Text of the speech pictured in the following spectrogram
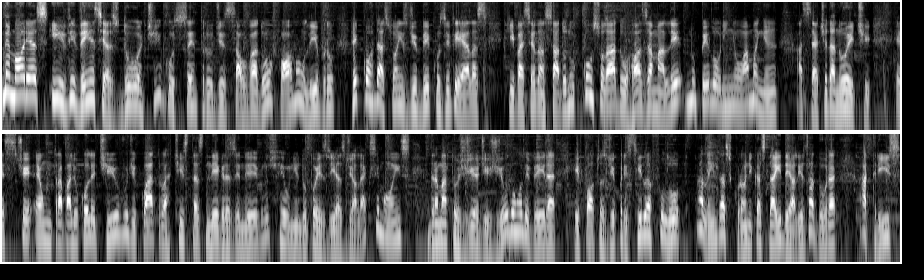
Memórias e vivências do antigo centro de Salvador formam o livro Recordações de Becos e Vielas, que vai ser lançado no Consulado Rosa Malê, no Pelourinho, amanhã, às sete da noite. Este é um trabalho coletivo de quatro artistas negras e negros, reunindo poesias de Alex Simões, dramaturgia de Gildon Oliveira e fotos de Priscila Fulô, além das crônicas da idealizadora, atriz,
